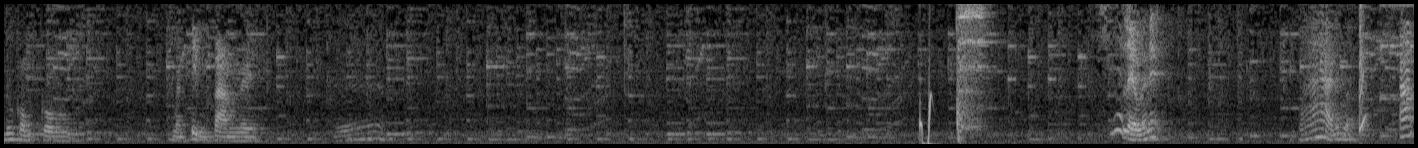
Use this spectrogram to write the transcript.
ลูกกลมๆ เหมือนติ่มซำเลยเออเชื่อเลยวะเนี่ย บ้าหรือเปล่าอ้าว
